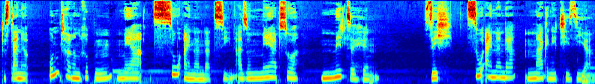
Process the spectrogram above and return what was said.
dass deine unteren Rippen mehr zueinander ziehen, also mehr zur Mitte hin sich zueinander magnetisieren.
